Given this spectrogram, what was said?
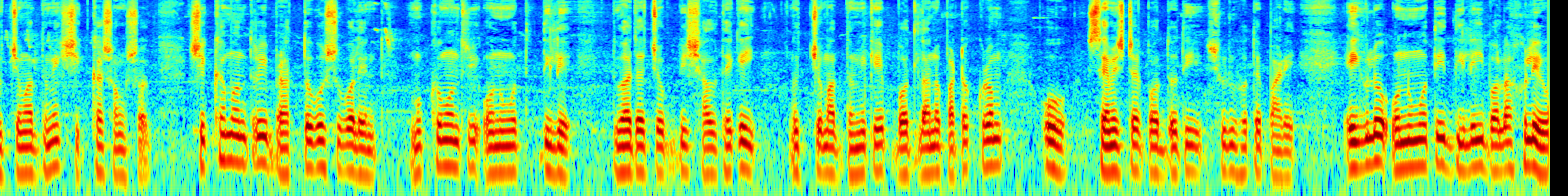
উচ্চ মাধ্যমিক শিক্ষা সংসদ। শিক্ষামন্ত্রী ব্রাত্য বসু বলেন, মুখ্যমন্ত্রী অনুমতি দিলে দু হাজার চব্বিশ সাল থেকেই উচ্চ মাধ্যমিকে বদলানো পাঠ্যক্রম ও সেমিস্টার পদ্ধতি শুরু হতে পারে। এইগুলো অনুমতি দিলেই বলা হলেও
